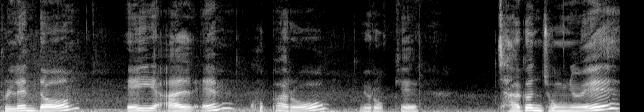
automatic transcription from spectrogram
블렌덤 ARM 985 이렇게 작은 종류의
